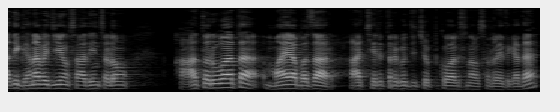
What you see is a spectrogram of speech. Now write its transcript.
అది ఘన విజయం సాధించడం ఆ తరువాత మాయాబజార్ ఆ చరిత్ర గురించి చెప్పుకోవాల్సిన అవసరం లేదు కదా.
